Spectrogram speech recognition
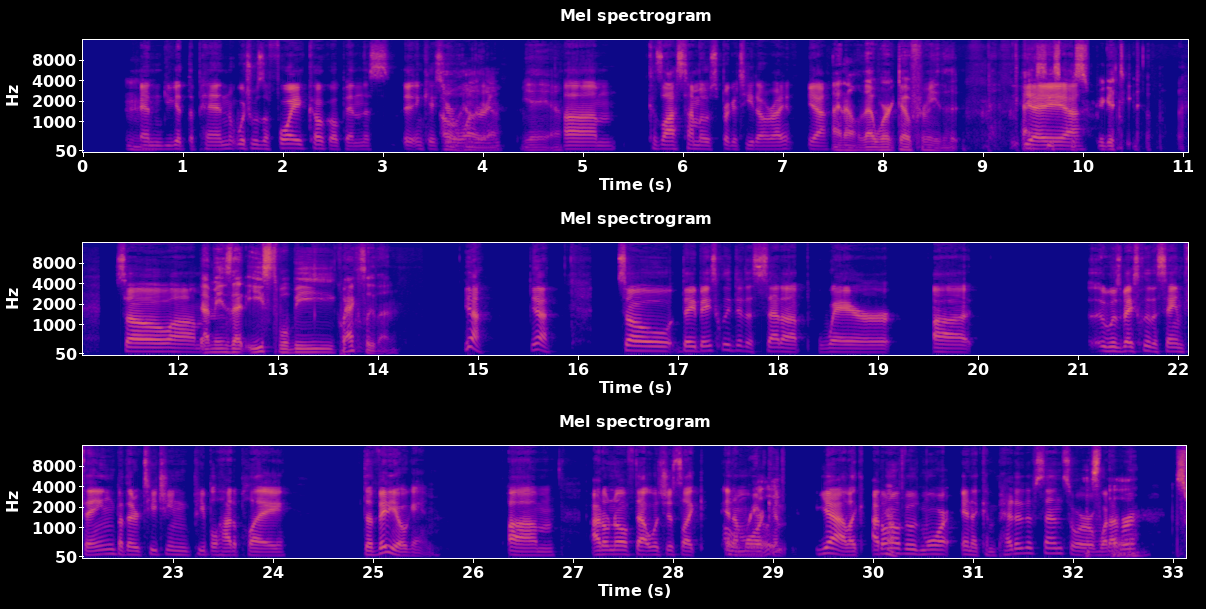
Mhm. and you get the pin, which was a Fuecoco pin. This, in case you oh wondering. yeah, yeah, yeah. Um, because last time it was Sprigatito, right? Yeah. I know that worked out for me. That Yeah, yeah, yeah. Sprigatito. So um, That means that East will be Quaxly then. Yeah, yeah. So they basically did a setup where uh it was basically the same thing, but they're teaching people how to play the video game. Um I don't know if that was just like in Oh, a more really? com- yeah, like I don't know if it was more in a competitive sense or That's whatever.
